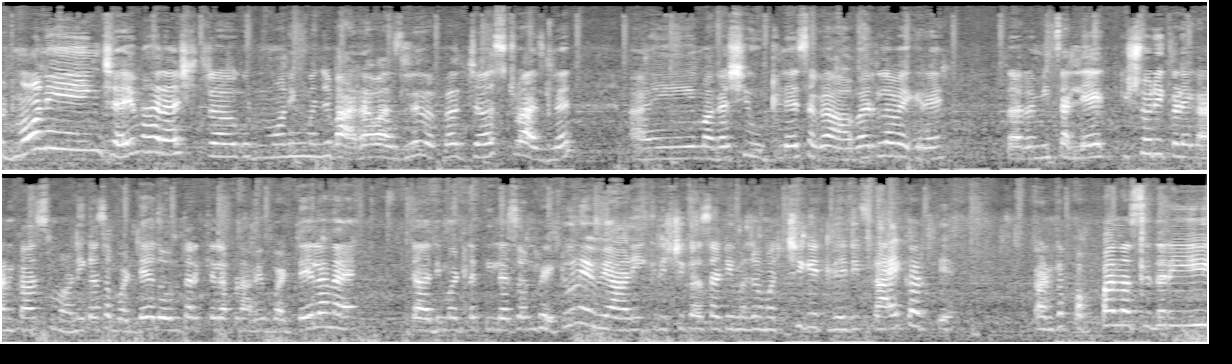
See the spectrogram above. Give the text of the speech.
Good morning Jai Maharashtra. Good morning म्हणजे बारा वाजलेत आता जस्ट वाजलेत. आणि मगाशी उठले सगळं आवरलं वगैरे. तर मी चालले आहे किशोरीकडे कारण का आज मोनिकाचा बड्डे आहे दोन तारखेला पण आम्ही बड्डेला नाही. त्याआधी म्हटलं तिला जाऊन भेटून येऊया आणि कृषिकासाठी माझ्या मच्छी घेतली ती फ्राय करते. कारण का पप्पा नसले तरी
